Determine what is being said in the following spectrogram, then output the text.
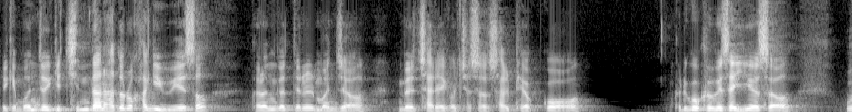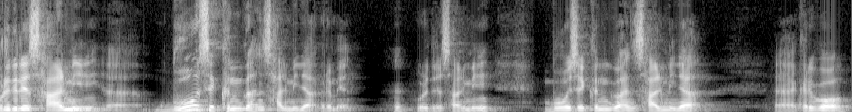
이렇게 먼저 이렇게 진단하도록 하기 위해서 그런 것들을 먼저 몇 차례에 걸쳐서 살폈고 그리고 그것에 이어서 우리들의 삶이 아, 무엇에 근거한 삶이냐 그러면 우리들의 삶이 무엇에 근거한 삶이냐 아, 그리고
